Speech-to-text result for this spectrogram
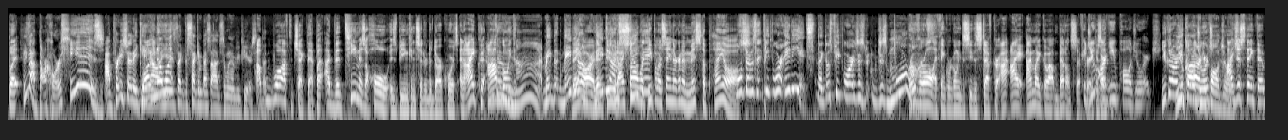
but He's not a dark horse. he is. I'm pretty sure they came Well, you out. know and what? He's like the second best odds to win MVP or something. we'll have to check that, but uh, the team as a whole is being considered a dark horse, and I could. I'm They're going to. not. Maybe maybe They I'm, are, maybe dude. I'm I saw where people are saying they're going to miss the playoffs. Well, those people are idiots. Like those people are just just morons. Overall, I think we're going to see the Steph Curry. I, I, I might go out and bet on Steph Could Curry. you 'cause I- argue Paul George? you could argue, You could Paul, argue George. Paul George. I just think that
